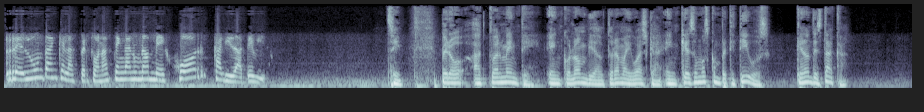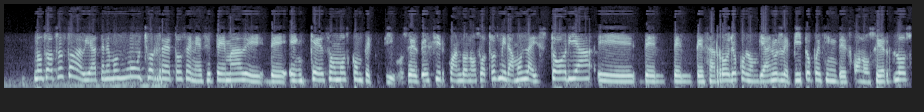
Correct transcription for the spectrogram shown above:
redunda en que las personas tengan una mejor calidad de vida. Sí, pero actualmente en Colombia, doctora Mayhuasca, ¿en qué somos competitivos? ¿Qué nos destaca? Nosotros todavía tenemos muchos retos en ese tema de, en qué somos competitivos. Es decir, cuando nosotros miramos la historia eh, del, del, desarrollo colombiano, y repito, pues sin desconocer los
